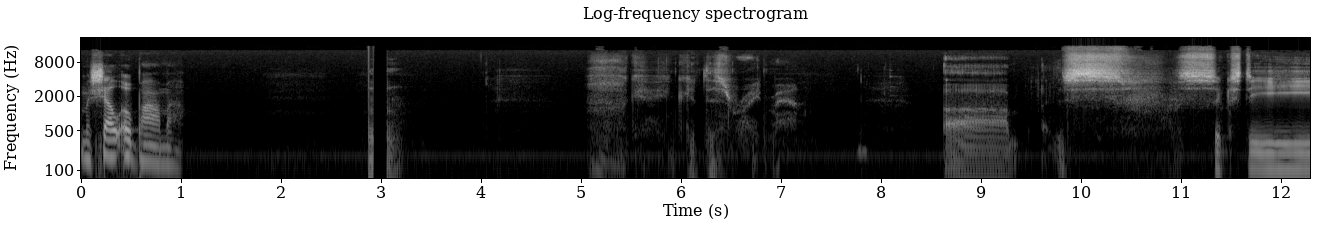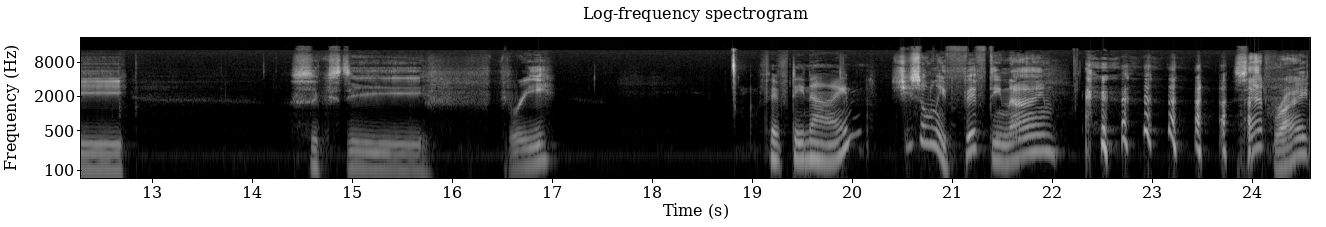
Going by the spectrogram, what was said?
Michelle Obama. Okay, get this right, man. Uh, 60. 63. 59. She's only 59? Is that right?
